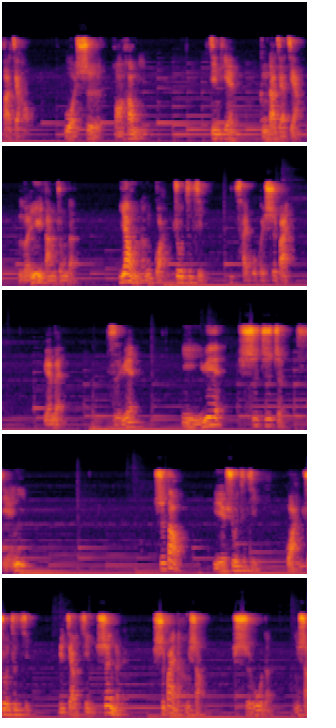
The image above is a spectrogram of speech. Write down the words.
大家好，我是黄浩明，今天跟大家讲《论语》当中的“要能管住自己，才不会失败”。原文：子曰：“以约失之者贤矣。”知道约束自己、管住自己、比较谨慎的人，失败的很少，失误的很少。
